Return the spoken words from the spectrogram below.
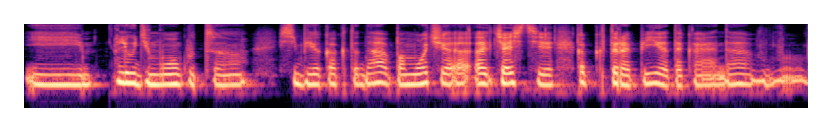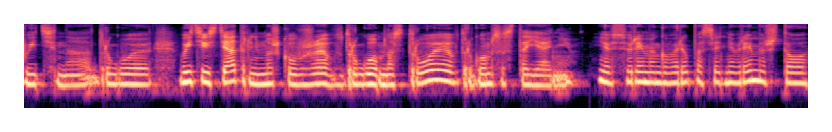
и люди могут э, себе как-то да, помочь отчасти, как терапия такая, да, выйти на другое, выйти из театра немножко уже в другом настрое, в другом состоянии. Я все время говорю в последнее время, что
